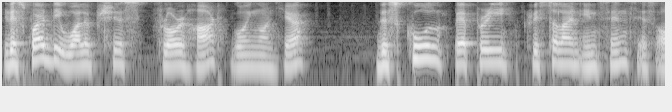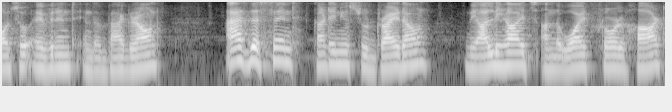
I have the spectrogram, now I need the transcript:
It is quite the voluptuous floral heart going on here. This cool, peppery, crystalline incense is also evident in the background. As the scent continues to dry down, the aldehydes on the white floral heart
